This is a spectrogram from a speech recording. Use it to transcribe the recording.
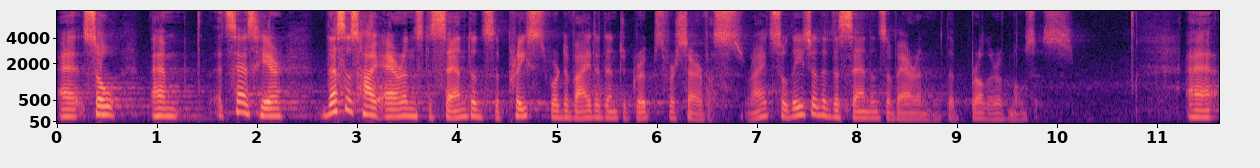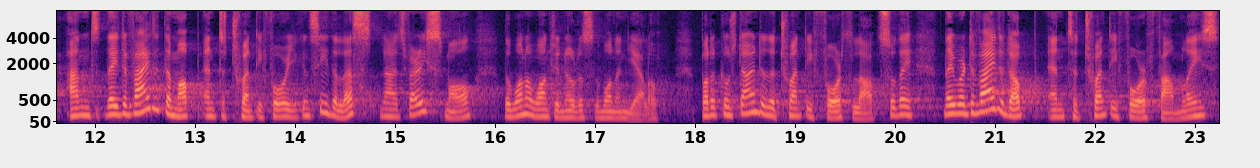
Uh, so um, it says here, this is how Aaron's descendants, the priests, were divided into groups for service, right? So these are the descendants of Aaron, the brother of Moses. Uh, and they divided them up into 24. You can see the list. Now it's very small. The one I want you to notice, the one in yellow. But it goes down to the 24th lot. So they, they were divided up into 24 families,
